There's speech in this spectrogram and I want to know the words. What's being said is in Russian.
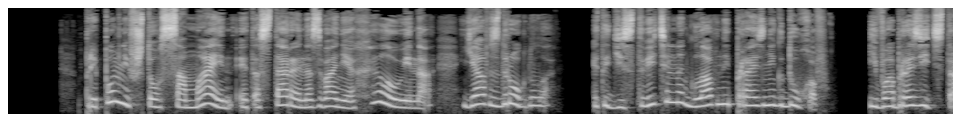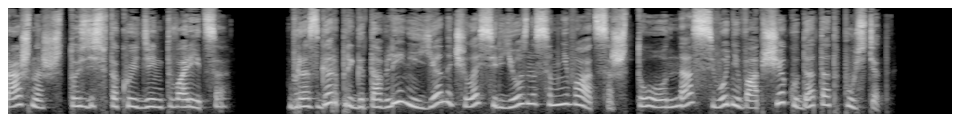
Припомнив, что Самайн – это старое название Хэллоуина, я вздрогнула. Это действительно главный праздник духов. И вообразить страшно, что здесь в такой день творится. В разгар приготовлений я начала серьезно сомневаться, что нас сегодня вообще куда-то отпустят.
